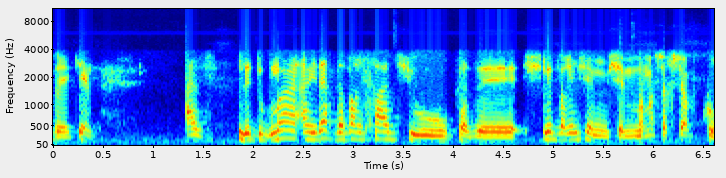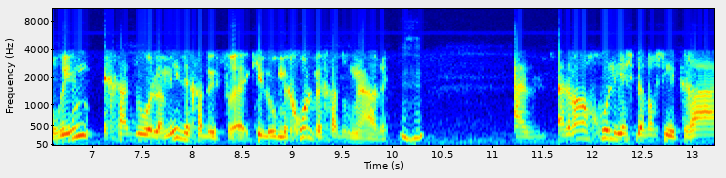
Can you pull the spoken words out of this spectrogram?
וכן. אז לדוגמה, אני יודע דבר אחד שהוא כזה, שני דברים שהם, שהם ממש עכשיו קורים, אחד הוא עולמי ואחד הוא ישראל, כאילו מחו"ל ואחד הוא מהארץ. אז הדבר החו"ל, יש דבר שנקרא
